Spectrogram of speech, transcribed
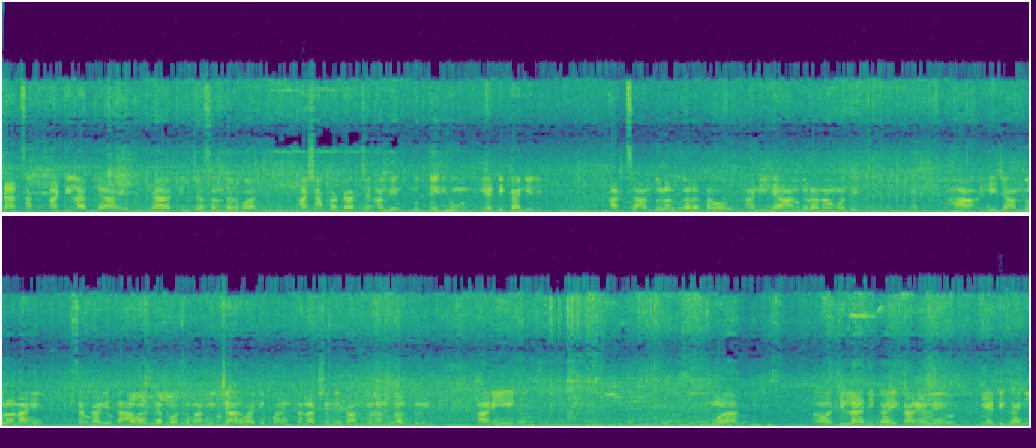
जाचक अटी लागल्या आहेत ह्या अटींच्या संदर्भात अशा प्रकारचे आम्ही मुद्दे घेऊन या ठिकाणी आजचं आंदोलन करत आहोत आणि ह्या आंदोलनामध्ये हा हे जे आंदोलन आहे सकाळी दहा वाजल्यापासून आम्ही चार वाजेपर्यंत लाक्षणिक आंदोलन करतोय. आणि मुळात जिल्हाधिकारी कार्यालय या ठिकाणी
